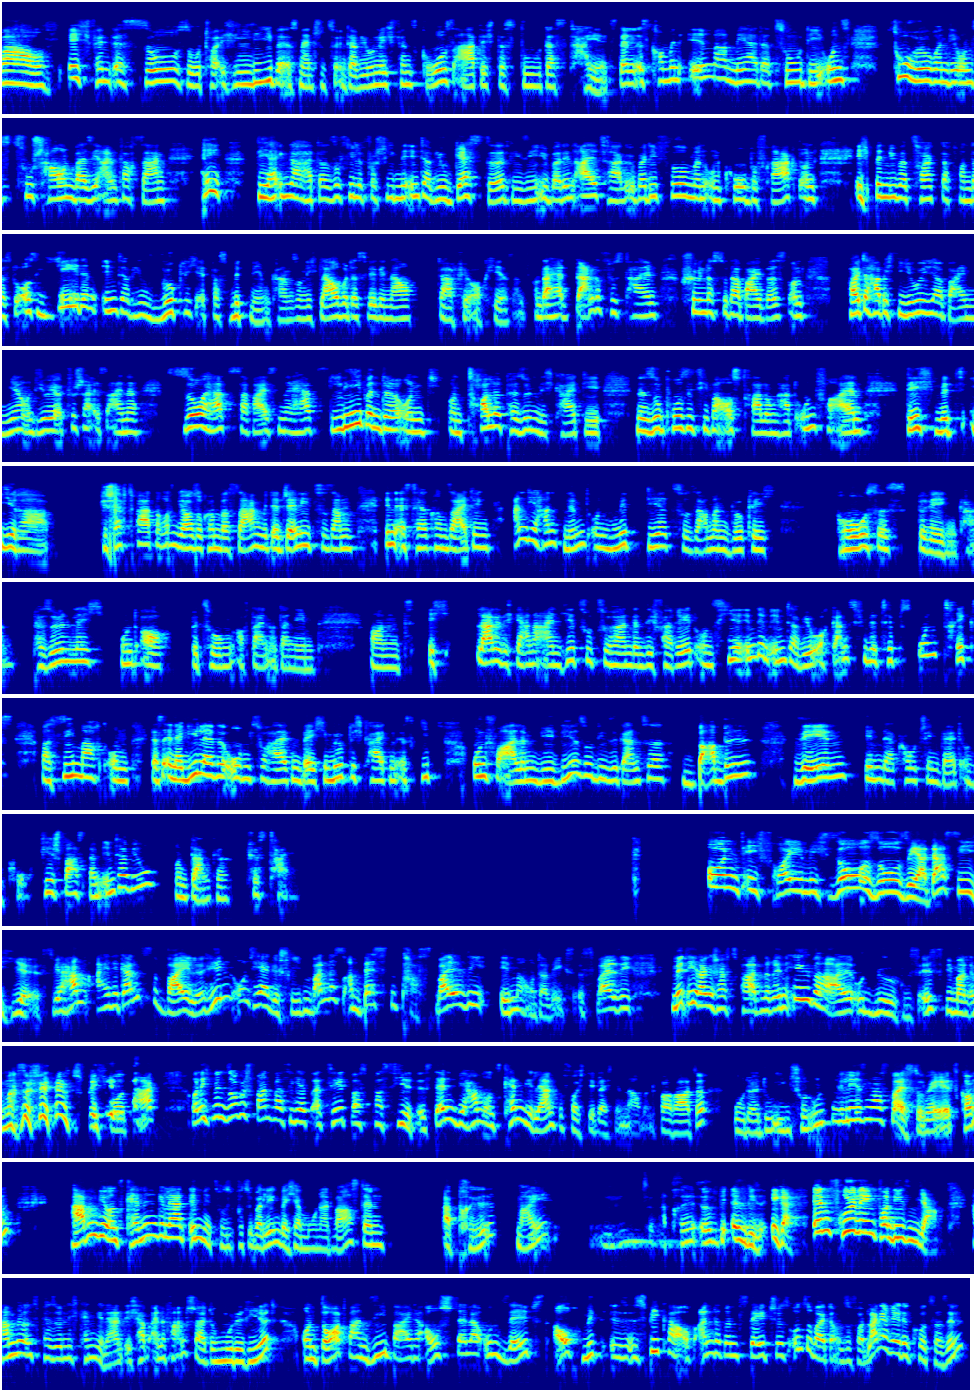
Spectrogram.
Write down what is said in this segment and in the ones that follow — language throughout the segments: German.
Wow, ich finde es so, so toll. Ich liebe es, Menschen zu interviewen. Ich finde es großartig, dass du das teilst. Denn es kommen immer mehr dazu, die uns zuhören, die uns zuschauen, weil sie einfach sagen, hey, die Inga hat da so viele verschiedene Interviewgäste, die sie über den Alltag, über die Firmen und Co. befragt. Und ich bin überzeugt davon, dass du aus jedem Interview wirklich etwas mitnehmen kannst. Und ich glaube, dass wir genau dafür auch hier sind. Von daher danke fürs Teilen. Schön, dass du dabei bist. Und Heute habe ich die Julia bei mir und Julia Fischer ist eine so herzzerreißende, herzliebende und, und tolle Persönlichkeit, die eine so positive Ausstrahlung hat und vor allem dich mit ihrer Geschäftspartnerin, ja, so können wir es sagen, mit der Jenny zusammen in Estelle Consulting an die Hand nimmt und mit dir zusammen wirklich Großes bewegen kann. Persönlich und auch bezogen auf dein Unternehmen. Und ich lade dich gerne ein, hier zuzuhören, denn sie verrät uns hier in dem Interview auch ganz viele Tipps und Tricks, was sie macht, um das Energielevel oben zu halten, welche Möglichkeiten es gibt und vor allem, wie wir so diese ganze Bubble sehen in der Coaching-Welt und Co. Viel Spaß beim Interview und danke fürs Teilen. Und ich freue mich so, so sehr, dass sie hier ist. Wir haben eine ganze Weile hin und her geschrieben, wann es am besten passt, weil sie immer unterwegs ist, weil sie mit ihrer Geschäftspartnerin überall und nirgends ist, wie man immer so schön im Sprichwort sagt. Und ich bin so gespannt, was sie jetzt erzählt, was passiert ist. Denn wir haben uns kennengelernt, bevor ich dir gleich den Namen verrate, oder du ihn schon unten gelesen hast, weißt du, wer jetzt kommt. Haben wir uns kennengelernt im, jetzt muss ich kurz überlegen, welcher Monat war es denn? April? Mai? Mhm, April, irgendwie, irgendwie, egal. Im Frühling von diesem Jahr haben wir uns persönlich kennengelernt. Ich habe eine Veranstaltung moderiert und dort waren Sie beide Aussteller und selbst auch mit äh, Speaker auf anderen Stages und so weiter und so fort. Lange Rede, kurzer Sinn.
